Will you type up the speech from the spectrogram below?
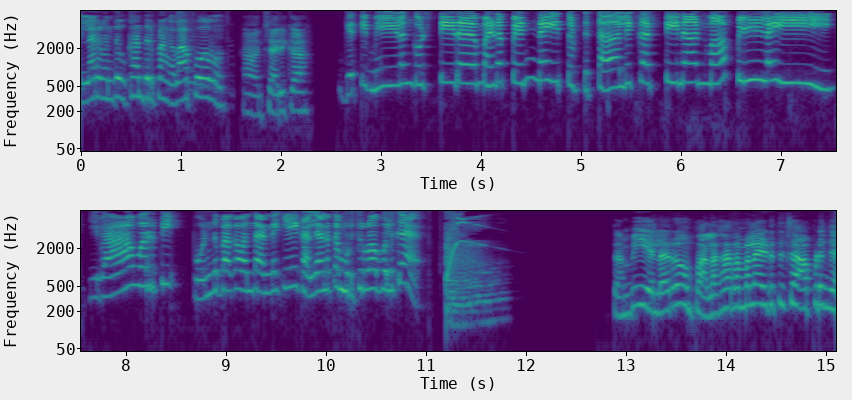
எல்லாரும் வந்து உட்கார்ந்திருப்பாங்க. வா போவோம். ஆ சரிக்கா. கெட்டி மீளம் கொட்டிட மணப்பெண்ணை தொட்டு தாலி கட்டினான் மாப்பிள்ளை. இவா ஒருத்தி. பொண்ணு பார்க்க வந்த அன்னைக்கு கல்யாணத்தை முடிச்சிருவா போலுக்க. தம்பி எல்லாரும் பலகாரமெல்லாம் எடுத்து சாப்பிடுங்க.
